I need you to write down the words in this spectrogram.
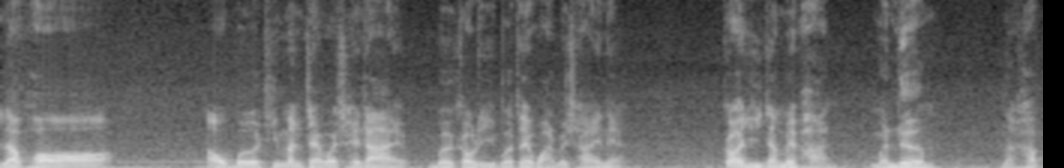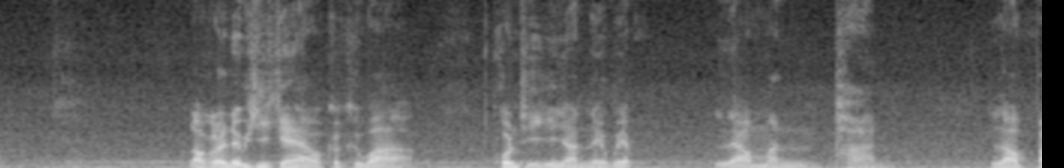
แล้วพอเอาเบอร์ที่มั่นใจว่าใช้ได้ เบอร์เกาหลีเบอร์ไต้หวันไปใช้เนี่ย ก็ยืนยันไม่ผ่านเหมือนเดิมนะครับ เราก็เลยได้วิธีแก้ก็คือว่า คนที่ยืนยันในเว็บแล้วมันผ่าน แล้วไป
